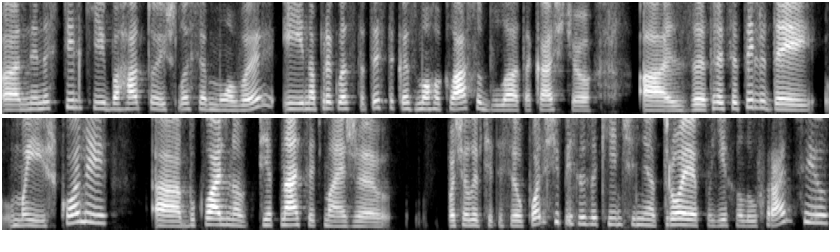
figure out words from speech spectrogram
е, не настільки багато йшлося мови. І, наприклад, статистика з мого класу була така, що з 30 людей в моїй школі буквально 15 майже почали вчитися у Польщі після закінчення, троє поїхали у Францію,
